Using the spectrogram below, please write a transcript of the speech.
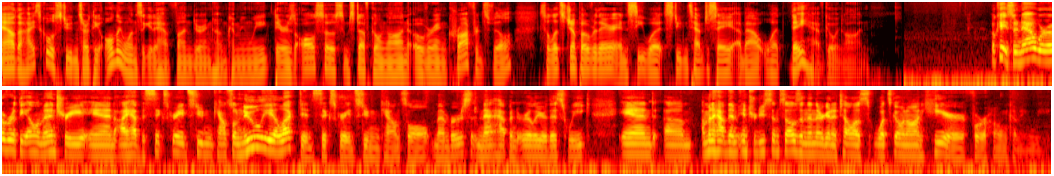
Now, the high school students aren't the only ones that get to have fun during homecoming week. There's also some stuff going on over in Crawfordsville. So let's jump over there and see what students have to say about what they have going on. Okay, so now we're over at the elementary, and I have the sixth grade student council, newly elected sixth grade student council members, and that happened earlier this week. And um, I'm going to have them introduce themselves, and then they're going to tell us what's going on here for homecoming week.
